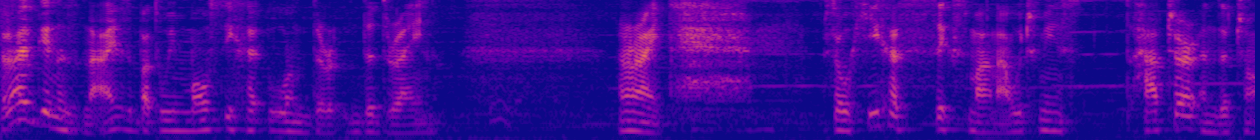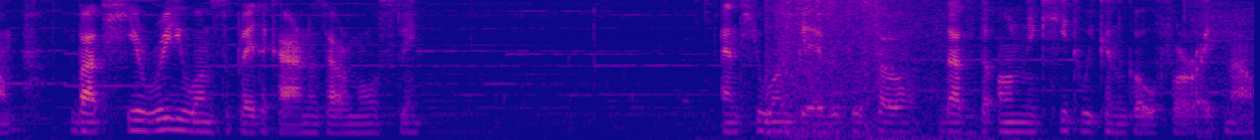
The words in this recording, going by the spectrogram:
The life gain is nice, but we mostly want the, the drain. Alright. So he has 6 mana, which means Hatcher and the Chomp. But he really wants to play the Carnosaur mostly. And he won't be able to, so that's the only hit we can go for right now.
